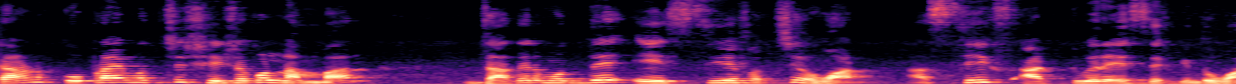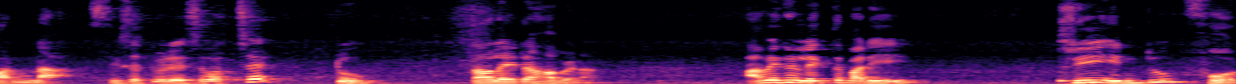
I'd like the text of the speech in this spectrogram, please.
কারণ কোপ্রাইম হচ্ছে সেই সকল নাম্বার যাদের মধ্যে এইচ সিএফ হচ্ছে ওয়ান আর সিক্স আর টু এর এইচ কিন্তু ওয়ান না। সিক্স আর টু এর এইচ হচ্ছে টু তাহলে এটা হবে না। আমি এখানে লিখতে পারি থ্রি ইন্টু ফোর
